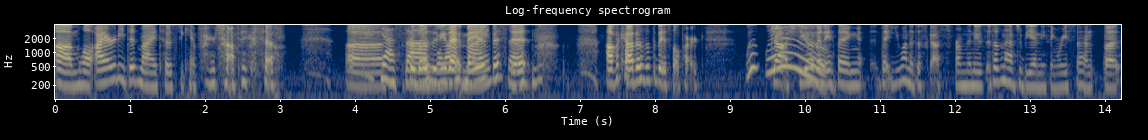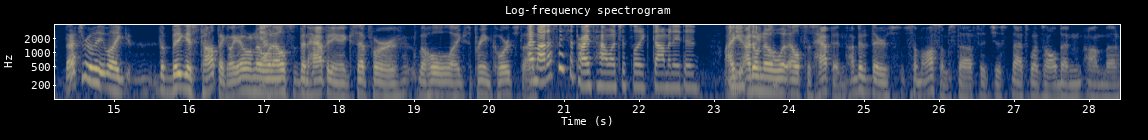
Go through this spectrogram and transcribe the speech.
Um, well, I already did my toasty campfire topic, so uh, Yes, for those um, of you well, that that was may have missed so- it, avocados at the baseball park. Woo, Josh, do you have anything that you want to discuss from the news? It doesn't have to be anything recent, but That's really like the biggest topic. Like I don't know Yeah. what else has been happening except for the whole like Supreme Court stuff. I'm honestly surprised how much it's like dominated. The I, news I don't know what else has happened. I bet there's some awesome stuff. It's just that's what's all been on the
